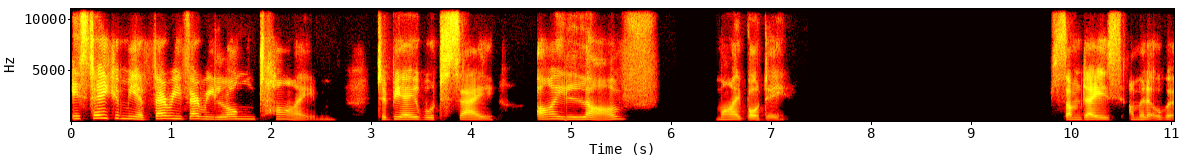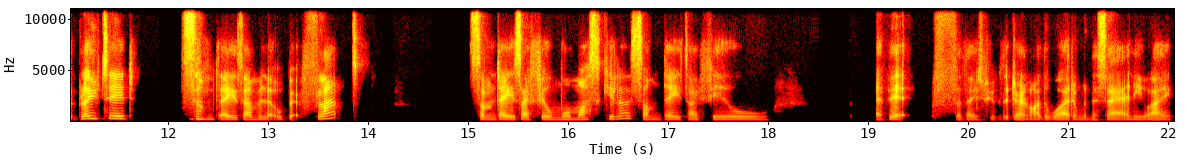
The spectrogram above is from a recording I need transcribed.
it's taken me a very, very long time to be able to say, I love my body. Some days I'm a little bit bloated, some days I'm a little bit flat. Some days I feel more muscular, some days I feel a bit for those people that don't like the word, I'm going to say it anyway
